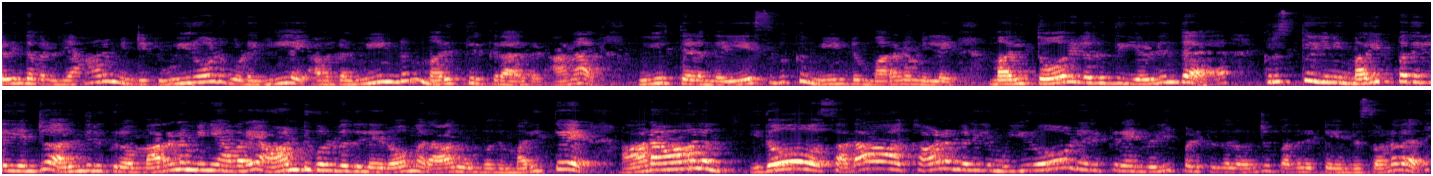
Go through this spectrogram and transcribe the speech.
எழுந்தவர்கள் யாரும் இன்றைக்கு உயிரோடு கூட இல்லை. அவர்கள் மீண்டும் மறுத்திருக்கிறார்கள் ஆனால் உயிர்த்தெழுந்த இயேசுவுக்கு மீண்டும் மரணம் இல்லை. மரித்தோரிலிருந்து எழுந்த கிறிஸ்து இனி மறிப்பதில்லை என்று அறிந்திருக்கிறோம். மரணம் இனி அவரை ஆண்டு கொள்வதில்லை ரோமர் ஆறு ஒன்பது மறித்தே ஆனாலும் இதோ சதா காலங்களிலும் உயிரோடு இருக்கிறேன் வெளிப்படுத்துதல் ஒன்று பதினெட்டு என்று சொன்னவர்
